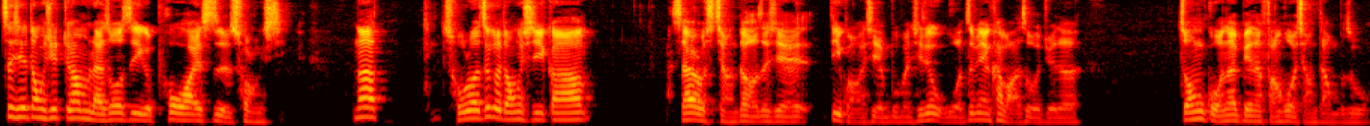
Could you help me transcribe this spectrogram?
这些东西对他们来说是一个破坏式的创新。那除了这个东西，刚刚 Cyrus 讲到这些地广一些部分，其实我这边看法是，我觉得中国那边的防火墙挡不住，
